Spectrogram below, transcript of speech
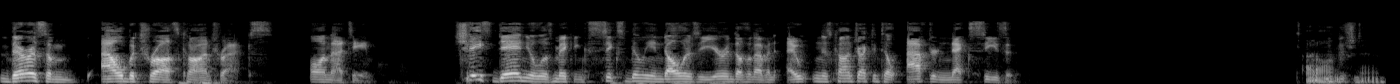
there are some albatross contracts on that team. Chase Daniel is making $6 million a year and doesn't have an out in his contract until after next season. I don't understand.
